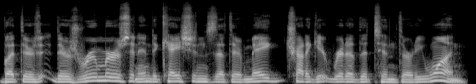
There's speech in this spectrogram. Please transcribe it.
But there's there's rumors and indications that they may try to get rid of the 1031,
